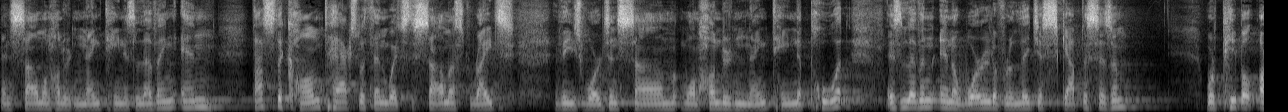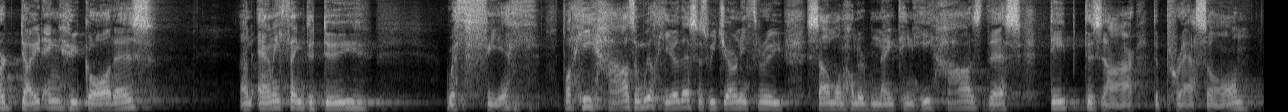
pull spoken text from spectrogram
in Psalm 119 is living in. That's the context within which the psalmist writes these words in Psalm 119. The poet is living in a world of religious skepticism where people are doubting who God is and anything to do with faith. But he has, and we'll hear this as we journey through Psalm 119, he has this deep desire to press on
